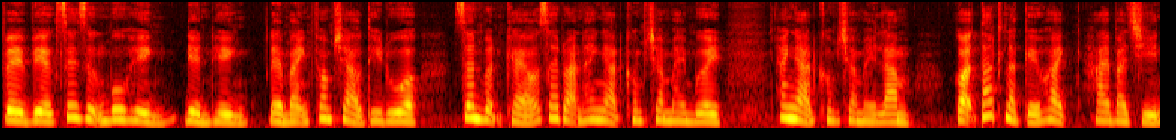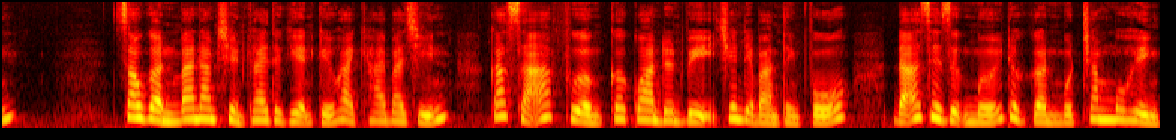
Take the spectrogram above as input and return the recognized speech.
về việc xây dựng mô hình, điển hình, đẩy mạnh phong trào thi đua dân vận khéo giai đoạn 2020-2025, gọi tắt là kế hoạch 239. Sau gần 3 năm triển khai thực hiện kế hoạch 239, các xã, phường, cơ quan đơn vị trên địa bàn thành phố đã xây dựng mới được gần 100 mô hình,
